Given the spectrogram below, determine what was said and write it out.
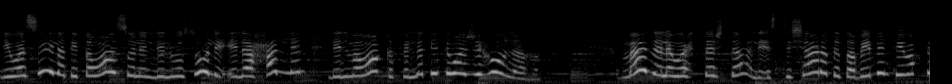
لوسيلة تواصل للوصول إلى حل للمواقف التي تواجهونها. ماذا لو احتجت لاستشارة طبيب في وقت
